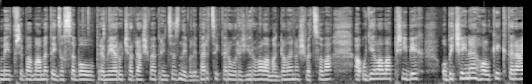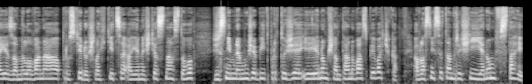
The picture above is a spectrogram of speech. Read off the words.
My třeba máme teď za sebou premiéru Čardášové princezny v Liberci, kterou režírovala Magdalena Švecova a udělala příběh obyčejné holky, která je zamilovaná prostě do šlechtice a je nešťastná z toho, že s ním nemůže být, protože je jenom šantánová zpěvačka. A vlastně se tam řeší jenom vztahy.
